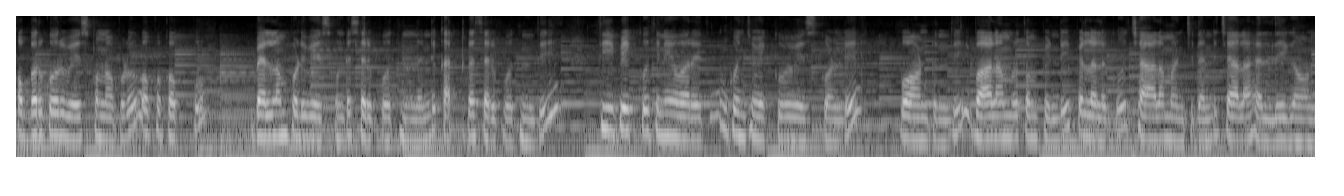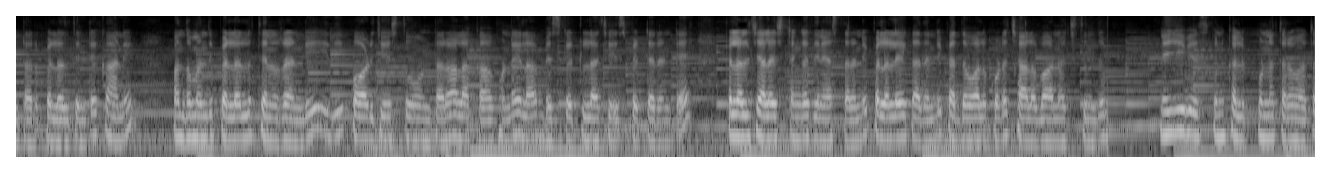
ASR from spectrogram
కొబ్బరి కూర వేసుకున్నప్పుడు ఒక కప్పు బెల్లం పొడి వేసుకుంటే సరిపోతుందండి కరెక్ట్గా సరిపోతుంది. తీపి ఎక్కువ తినేవారైతే ఇంకొంచెం ఎక్కువ వేసుకోండి బాగుంటుంది. బాలామృతం పిండి పిల్లలకు చాలా మంచిదండి చాలా హెల్తీగా ఉంటారు పిల్లలు తింటే. కానీ కొంతమంది పిల్లలు తినరండి ఇది పాడు చేస్తూ ఉంటారు. అలా కాకుండా ఇలా బిస్కెట్లా చేసి పెట్టారంటే పిల్లలు చాలా ఇష్టంగా తినేస్తారండి. పిల్లలే కాదండి పెద్దవాళ్ళు కూడా చాలా బాగా నచ్చుతుంది. నెయ్యి వేసుకుని కలుపుకున్న తర్వాత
